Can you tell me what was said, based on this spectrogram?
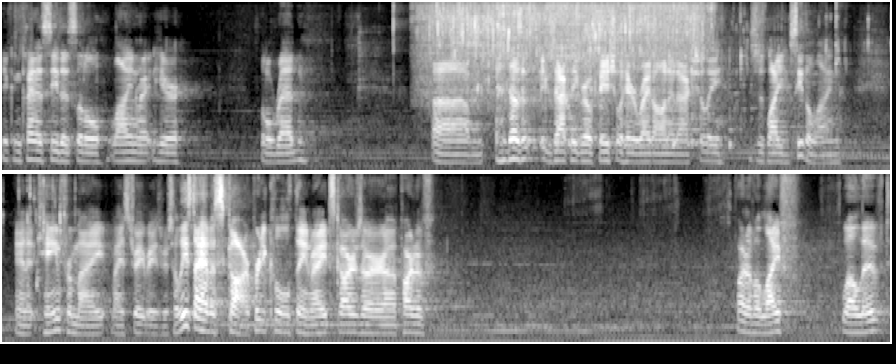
You can kind of see this little line right here, little red. Um, it doesn't exactly grow facial hair right on it actually. This is why you can see the line. And it came from my, my straight razor. So at least I have a scar. Pretty cool thing, right? Scars are uh, part of part of a life well lived.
